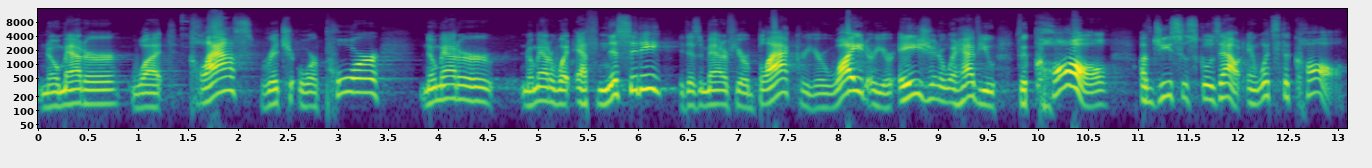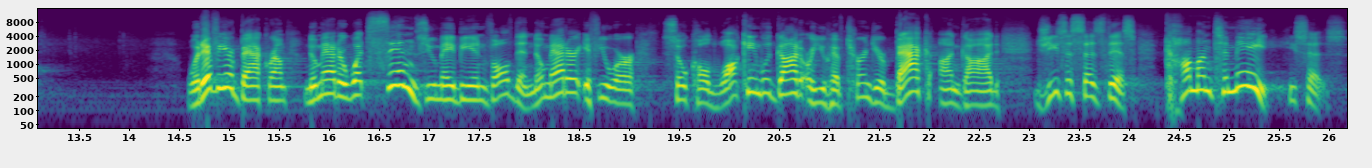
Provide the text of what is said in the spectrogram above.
no matter what class, rich or poor, no matter no matter what ethnicity, it doesn't matter if you're black or you're white or you're Asian or what have you, the call of Jesus goes out. And what's the call? Whatever your background, no matter what sins you may be involved in, no matter if you are so called walking with God or you have turned your back on God, Jesus says this Come unto me, he says,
